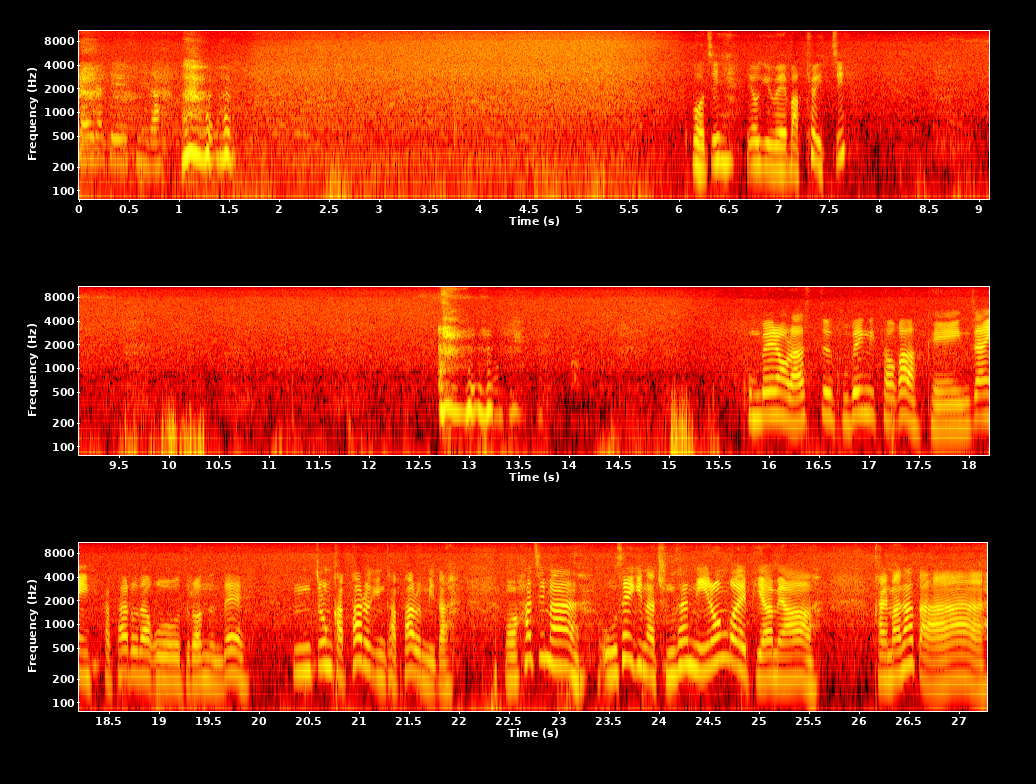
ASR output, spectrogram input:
잘 부탁드리겠습니다. 뭐지? 여기 왜 막혀 있지? 곰배령 라스트 900m가 굉장히 가파르다고 들었는데 음, 좀 가파르긴 가파릅니다. 뭐 하지만 오색이나 중산리 이런 거에 비하면 갈만하다.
